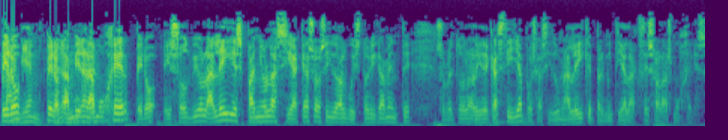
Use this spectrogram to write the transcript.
pero, también, pero también era mujer, pero es obvio, la ley española, si acaso ha sido algo históricamente, sobre todo la ley de Castilla, pues ha sido una ley que permitía el acceso a las mujeres.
